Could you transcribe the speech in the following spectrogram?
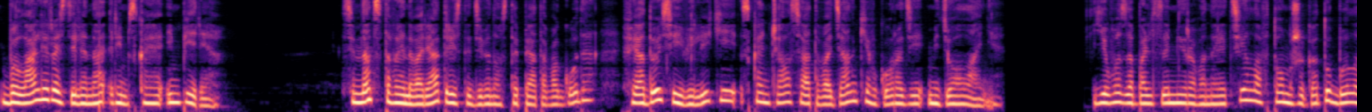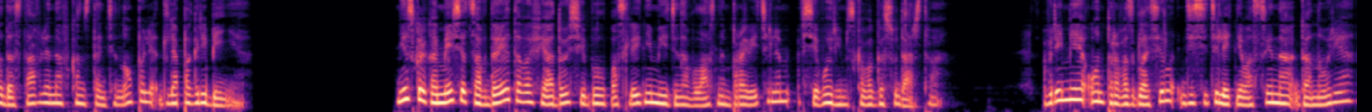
Была ли разделена Римская империя? 17 января 395 года Феодосий Великий скончался от водянки в городе Медиолане. Его забальзамированное тело в том же году было доставлено в Константинополь для погребения. Несколько месяцев до этого Феодосий был последним единовластным правителем всего римского государства. В Риме он провозгласил десятилетнего сына Ганория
